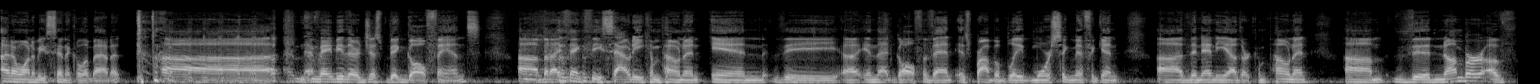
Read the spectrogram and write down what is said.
I don't want to be cynical about it. Uh, maybe they're just big golf fans, uh, but I think the Saudi component in the uh, in that golf event is probably more significant uh, than any other component. Um, the number of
